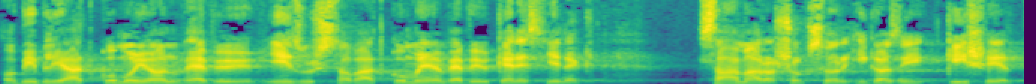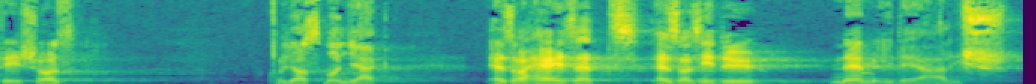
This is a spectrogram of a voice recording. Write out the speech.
a Bibliát komolyan vevő, Jézus szavát komolyan vevő keresztjének számára sokszor igazi kísértés az, hogy azt mondják, ez a helyzet, ez az idő nem ideális.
